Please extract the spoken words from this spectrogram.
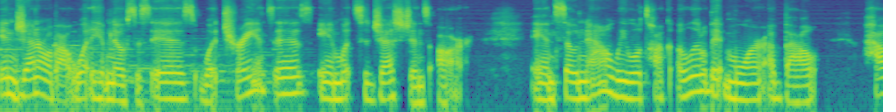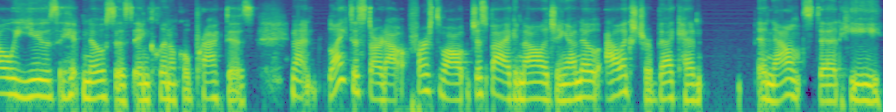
in general about what hypnosis is, what trance is, and what suggestions are. And so now we will talk a little bit more about how we use hypnosis in clinical practice. And I'd like to start out, first of all, just by acknowledging I know Alex Trebek had announced that he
